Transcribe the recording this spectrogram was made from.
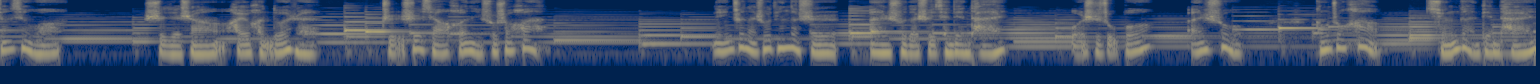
相信我，世界上还有很多人，只是想和你说说话。您正在收听的是安树的睡前电台，我是主播安树，公众号情感电台。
